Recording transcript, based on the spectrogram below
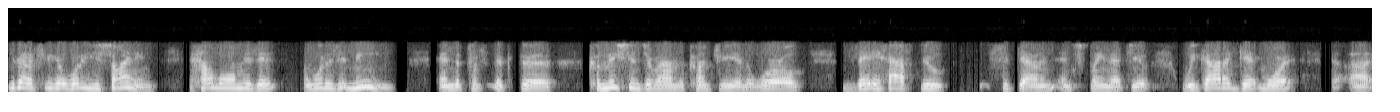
You got to figure out what are you signing, how long is it, and what does it mean. And the the, the commissions around the country and the world, they have to sit down and, and explain that to you. We got to get more uh,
